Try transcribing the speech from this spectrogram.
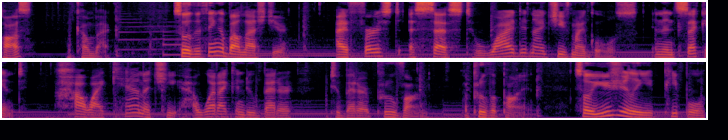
pause come back. So, the thing about last year I first assessed why didn't I achieve my goals, and then second, how I can achieve, how, what I can do better to better improve on, improve upon it. So usually people,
